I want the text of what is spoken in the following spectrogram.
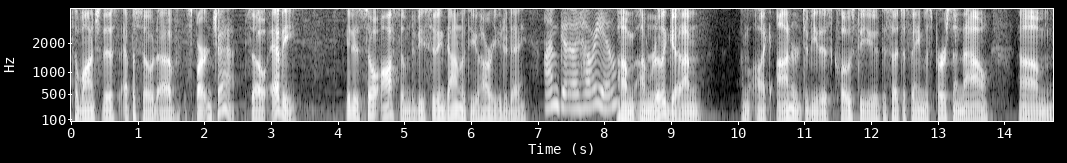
to launch this episode of Spartan Chat. So, Evy, it is so awesome to be sitting down with you. How are you today? I'm good. How are you? I'm I'm really good. I'm I'm like honored to be this close to you, to such a famous person now. Um,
